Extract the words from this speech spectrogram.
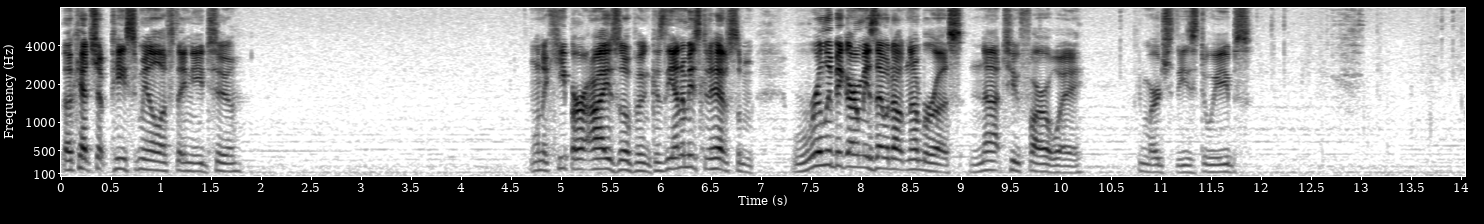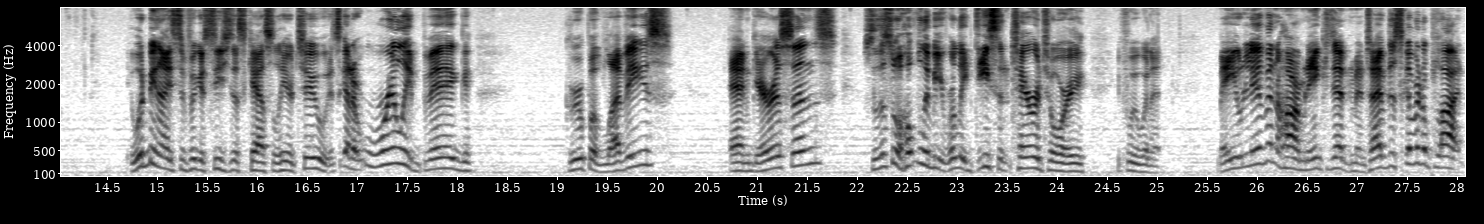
They'll catch up piecemeal if they need to. I want to keep our eyes open, because the enemies could have some really big armies that would outnumber us not too far away. Merge these dweebs. It would be nice if we could siege this castle here too. It's got a really big group of levies and garrisons, so this will hopefully be really decent territory if we win it. May you live in harmony and contentment. I've discovered a plot.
